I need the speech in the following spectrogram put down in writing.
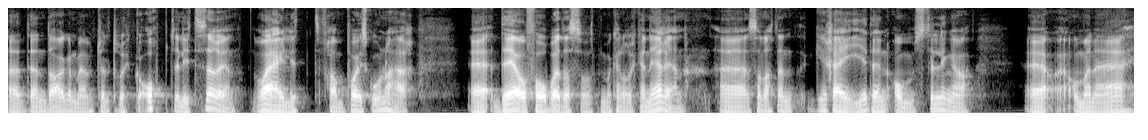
eh, den dagen vi eventuelt rykker opp til Eliteserien Nå er jeg litt frampå i skoene her. Eh, det er å forberede oss sånn at vi kan rykke ned igjen. Eh, sånn at en greier den omstillinga eh, om en er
